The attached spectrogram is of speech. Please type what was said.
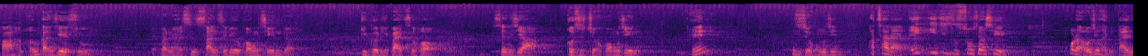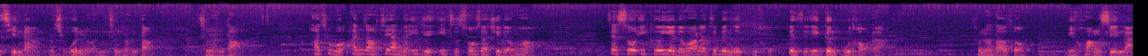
他很感谢主，本来是三十六公斤的，一个礼拜之后剩下二十九公斤。哎，二十九公斤啊，再来，哎，一直瘦下去。后来我就很担心呐、我去问了你陈传道，陈传道，啊，如果按照这样的一直一直瘦下去的话。再瘦一个月的话，那就变成骨头，变成一根骨头了。陈传道说：“你放心啦，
